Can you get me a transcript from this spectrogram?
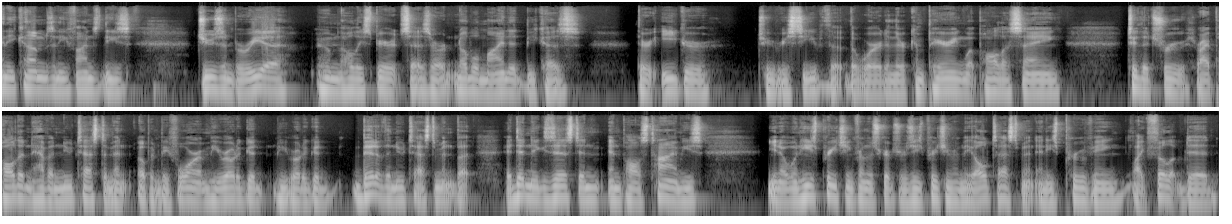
and he comes and he finds these Jews in Berea whom the Holy Spirit says are noble minded because they're eager to receive the, the word and they're comparing what Paul is saying to the truth, right? Paul didn't have a New Testament open before him. He wrote a good he wrote a good bit of the New Testament, but it didn't exist in in Paul's time. He's you know, when he's preaching from the scriptures, he's preaching from the Old Testament and he's proving like Philip did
